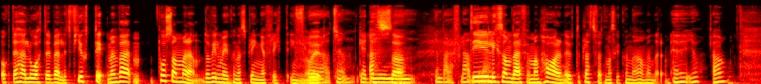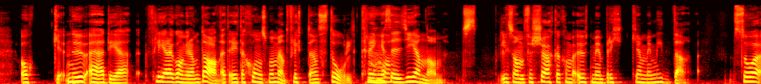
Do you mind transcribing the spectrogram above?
och det här låter väldigt fjuttigt. Men var, på sommaren då vill man ju kunna springa fritt in och ut. Gardinen, Alltså, den bara fladdrar. Det är ju liksom därför man har en uteplats för att man ska kunna använda den. Eh, ja. Ja. Och nu är det flera gånger om dagen ett irritationsmoment. Flytta en stol, tränga Jaha. sig igenom. Liksom försöka komma ut med en bricka med middag. Så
